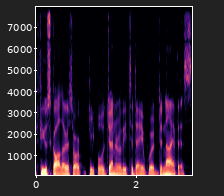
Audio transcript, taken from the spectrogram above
Few scholars or people generally today would deny this.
